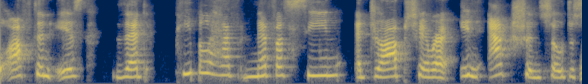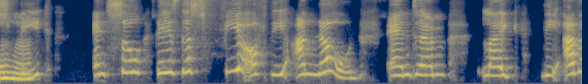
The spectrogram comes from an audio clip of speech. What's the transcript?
often is that people have never seen a job sharer in action, so to mm-hmm. speak. And so there's this fear of the unknown. And um, like the other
